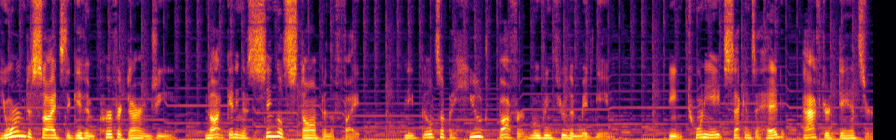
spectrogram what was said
Yorm decides to give him perfect RNG, not getting a single stomp in the fight, and he builds up a huge buffer moving through the mid game, being 28 seconds ahead after Dancer.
